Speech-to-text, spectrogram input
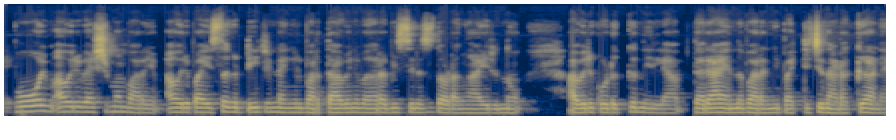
എപ്പോഴും ആ ഒരു വിഷമം പറയും. ആ ഒരു പൈസ കിട്ടിയിട്ടുണ്ടെങ്കിൽ ഭർത്താവിന് വേറെ ബിസിനസ് തുടങ്ങായിരുന്നു. അവർ കൊടുക്കുന്നില്ല. തരാ എന്ന് പറഞ്ഞ് പറ്റിച്ച് നടക്കുകയാണ്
